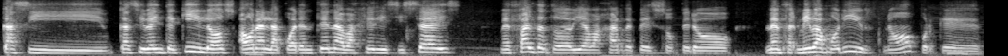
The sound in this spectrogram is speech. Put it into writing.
casi, casi 20 kilos, ahora en la cuarentena bajé 16, me falta todavía bajar de peso, pero me, me iba a morir, ¿no? Porque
